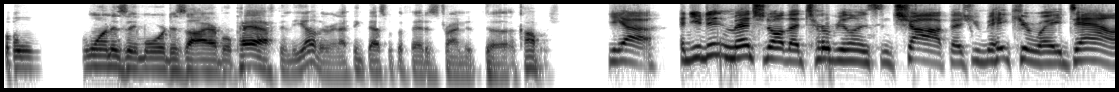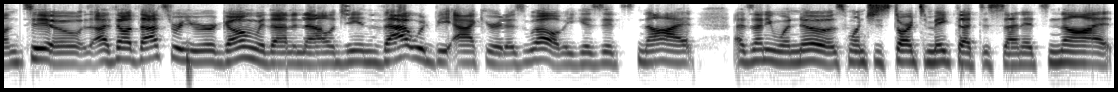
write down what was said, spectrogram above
But one is a more desirable path than the other. And I think that's what the Fed is trying to, to accomplish. Yeah. And you didn't mention all that turbulence and chop as you make your way down, too. I thought that's where you were going with that analogy. And that would be accurate as well, because it's not, as anyone knows, once you start to make that descent, it's not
